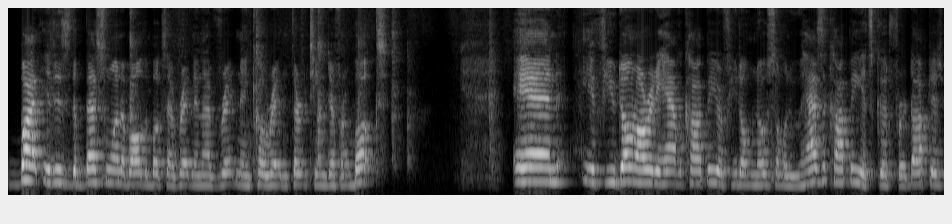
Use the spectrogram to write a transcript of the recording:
but it is the best one of all the books I've written, and I've written and co-written 13 different books. And if you don't already have a copy, or if you don't know someone who has a copy, it's good for adoptive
